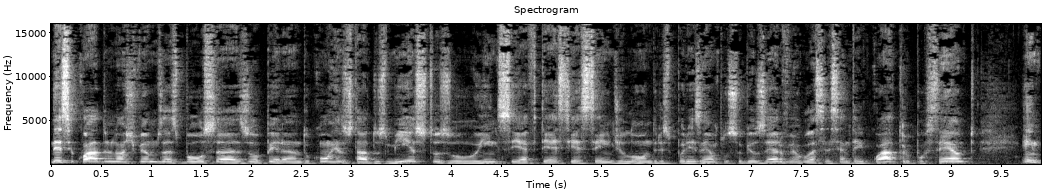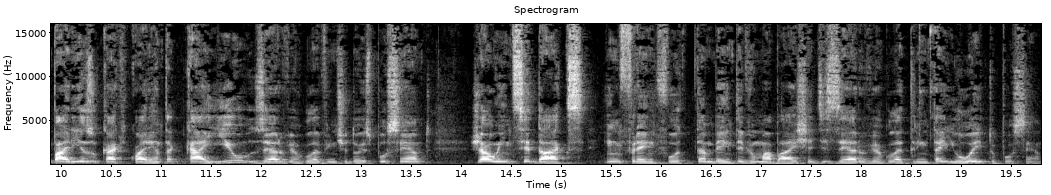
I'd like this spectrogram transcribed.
Nesse quadro, nós tivemos as bolsas operando com resultados mistos. O índice FTSE 100 de Londres, por exemplo, subiu 0,64%. Em Paris, o CAC 40 caiu 0,22%. Já o índice DAX em Frankfurt também teve uma baixa de 0,38%.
